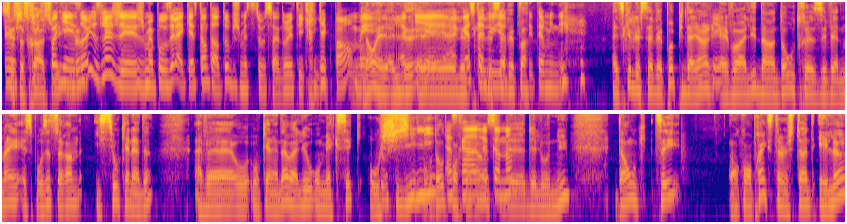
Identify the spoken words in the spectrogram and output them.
Ça, euh, ce je sera je suis pas suivre, là. niaiseuse, là. Je, je me posais la question tantôt, puis je me suis dit, ça doit être écrit quelque part. Mais, Non, elle- elle- ok, elle- reste à New York. C'est terminé. Elle dit qu'elle ne le savait pas, puis d'ailleurs, elle va aller dans d'autres événements. Elle est supposée de se rendre ici au Canada. Elle va, au, au Canada, elle va aller au Mexique, au, Au Chili, Chili. pour d'autres conférences de, de l'ONU. Donc, tu sais, on comprend que c'est un stunt. Et là,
